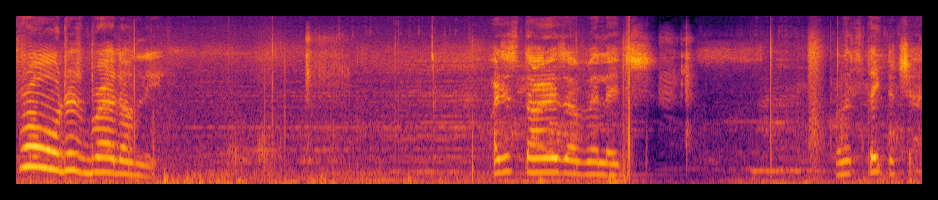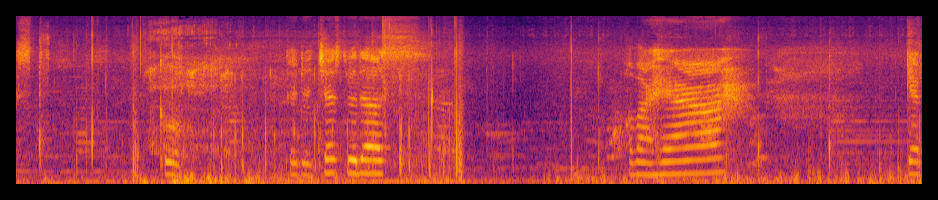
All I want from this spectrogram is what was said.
Bro, there's bread only. I just thought it's a village. Well, let's take the chest. Cool. Take the chest with us. Over here. Get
